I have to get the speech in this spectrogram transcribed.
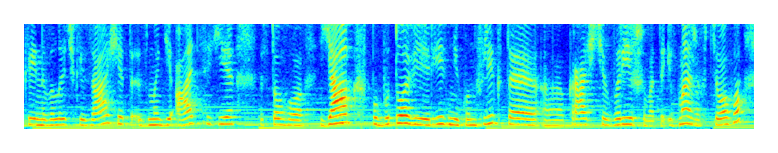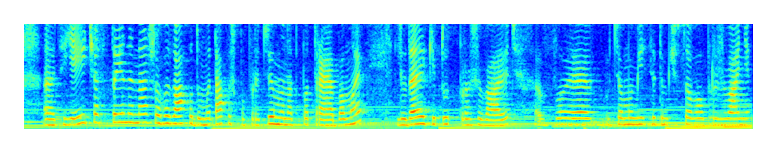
такий невеличкий захід з медіації, з того, як побутові різні конфлікти е, краще вирішувати. І в межах цього е, цієї частини нашого заходу ми також попрацюємо над потребами людей, які тут проживають в цьому місці тимчасового проживання.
